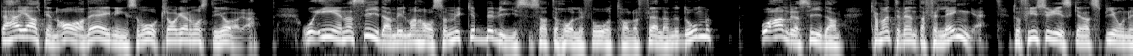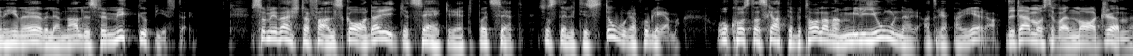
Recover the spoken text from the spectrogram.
Det här är alltid en avvägning som åklagaren måste göra. Å ena sidan vill man ha så mycket bevis så att det håller för åtal och fällande dom. Å andra sidan kan man inte vänta för länge. Då finns ju risken att spionen hinner överlämna alldeles för mycket uppgifter. Som i värsta fall skadar rikets säkerhet på ett sätt som ställer till stora problem och kostar skattebetalarna miljoner att reparera. Det där måste vara en mardröm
